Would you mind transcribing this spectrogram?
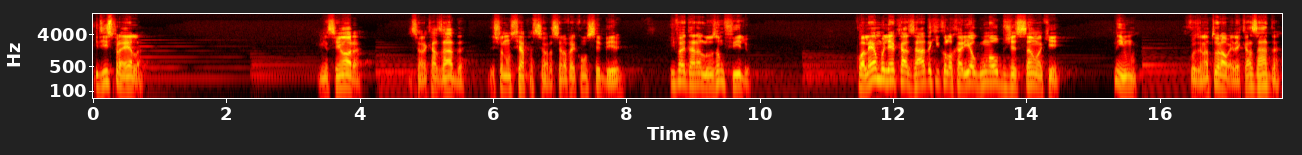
e diz para ela: Minha senhora, a senhora é casada, deixa eu anunciar para a senhora: a senhora vai conceber e vai dar à luz a um filho. Qual é a mulher casada que colocaria alguma objeção aqui? Nenhuma. Coisa natural, ela é casada.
